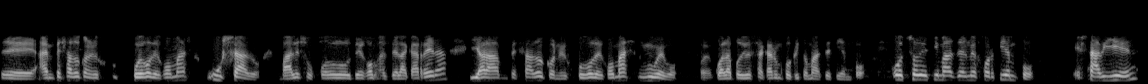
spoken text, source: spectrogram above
eh, ha empezado con el juego de gomas usado, ¿vale? Es un juego de gomas de la carrera y ahora ha empezado con el juego de gomas nuevo, con el cual ha podido sacar un poquito más de tiempo. Ocho décimas del mejor tiempo, está bien,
